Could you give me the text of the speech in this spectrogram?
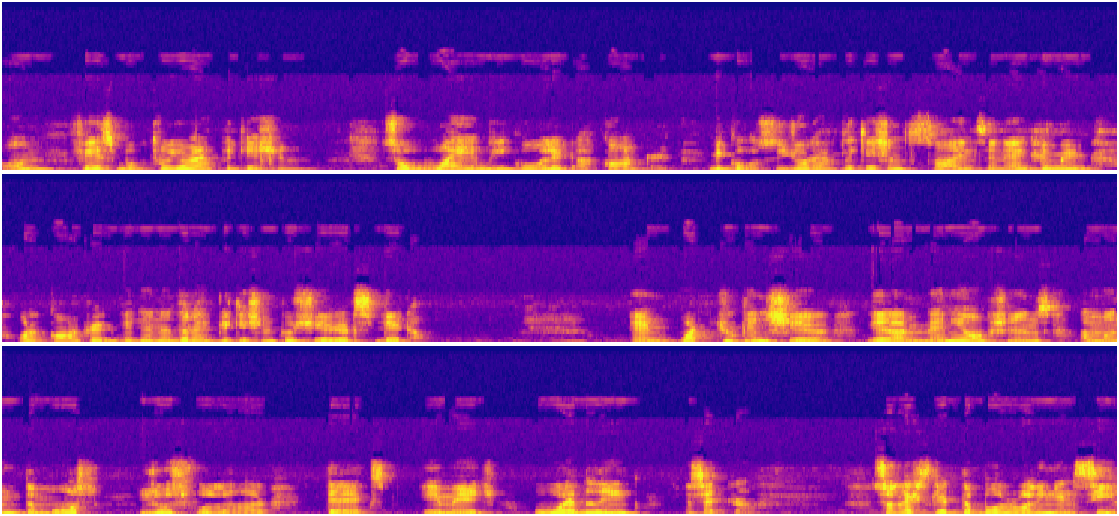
on Facebook through your application. So why we call it a contract? Because your application signs an agreement or a contract with another application to share its data and what you can share there are many options. Among the most useful are text image web link etc so let's get the ball rolling and see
